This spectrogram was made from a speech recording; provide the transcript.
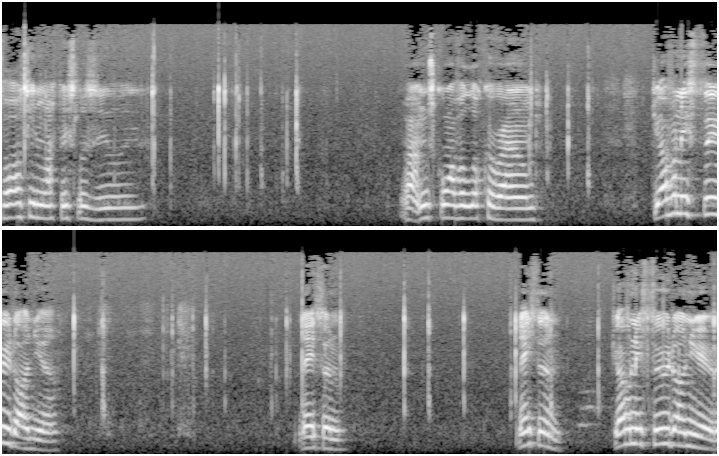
14 lapis lazuli. Right, I'm just going to have a look around. Do you have any food on you? Nathan. Nathan, do you have any food on you?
